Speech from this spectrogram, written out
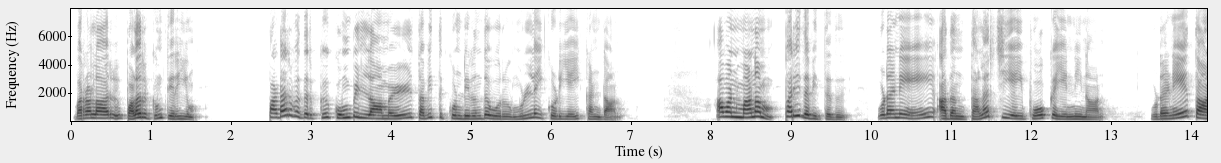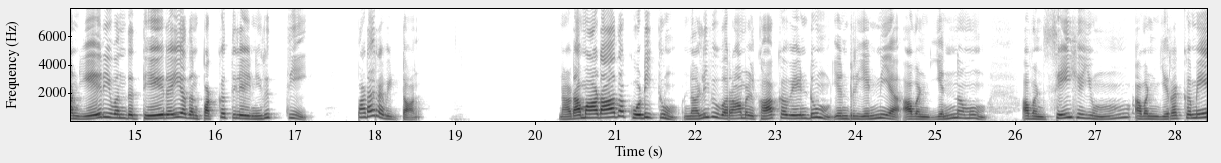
வரலாறு பலருக்கும் தெரியும். படர்வதற்கு கொம்பில்லாமல் தவித்து கொண்டிருந்த ஒரு முல்லை கொடியை கண்டான். அவன் மனம் பரிதவித்தது. உடனே அதன் தளர்ச்சியை போக்க எண்ணினான். உடனே தான் ஏறி வந்த தேரை அதன் பக்கத்திலே நிறுத்தி படரவிட்டான் நடமாடாத கொடிக்கும் நலிவு வராமல் காக்க வேண்டும் என்று எண்ணிய அவன் எண்ணமும் அவன் செய்கையும் அவன் இரக்கமே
